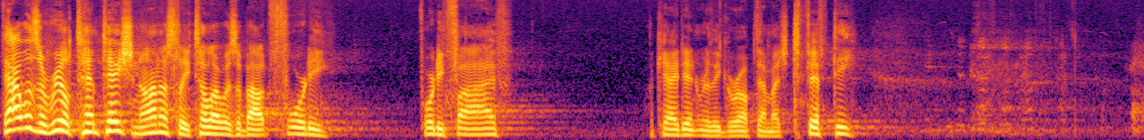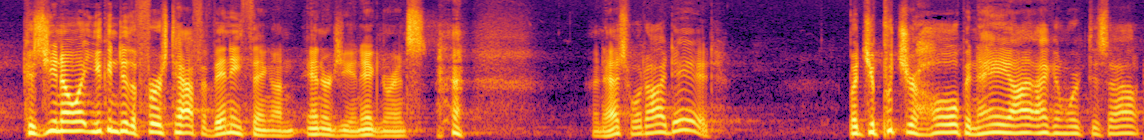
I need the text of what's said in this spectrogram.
that was a real temptation, honestly, till I was about 40, 45. Okay, I didn't really grow up that much, 50. Because you know what? You can do the first half of anything on energy and ignorance. and that's what I did. But you put your hope and, hey, I, I, can work this out.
